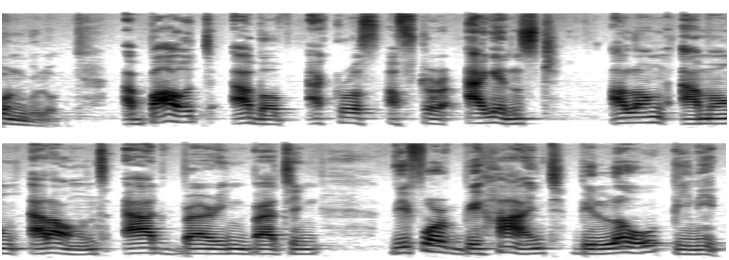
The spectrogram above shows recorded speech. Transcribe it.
কোনগুলো। About above across after against along, among around, at, barring batting, before behind below beneath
